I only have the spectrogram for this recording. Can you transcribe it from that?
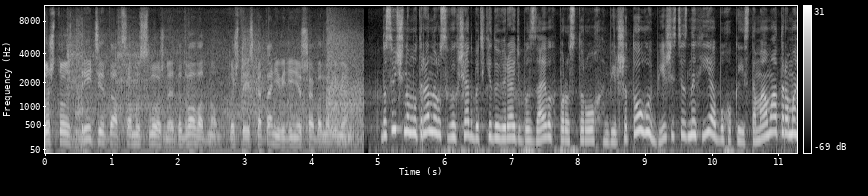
то, что третий этап самый сложный, это два в одном. То, что есть катание и ведение шайбы одновременно. Досвідченому тренеру своїх чат батьки довіряють без зайвих пересторог. Більше того, більшість із них є або хокеїстами-аматорами,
